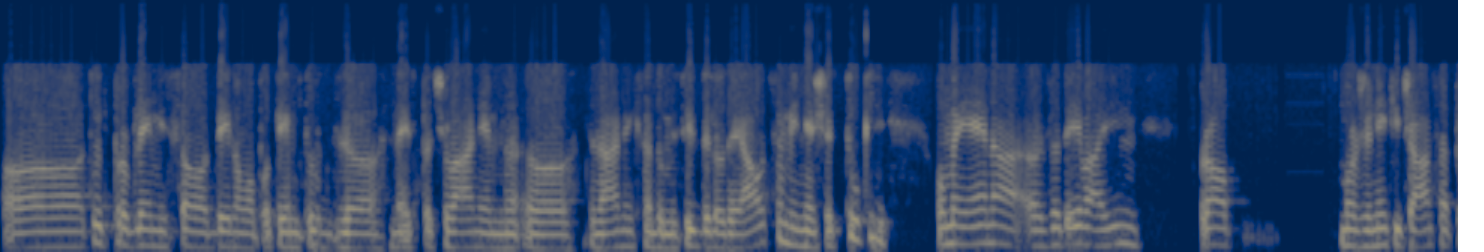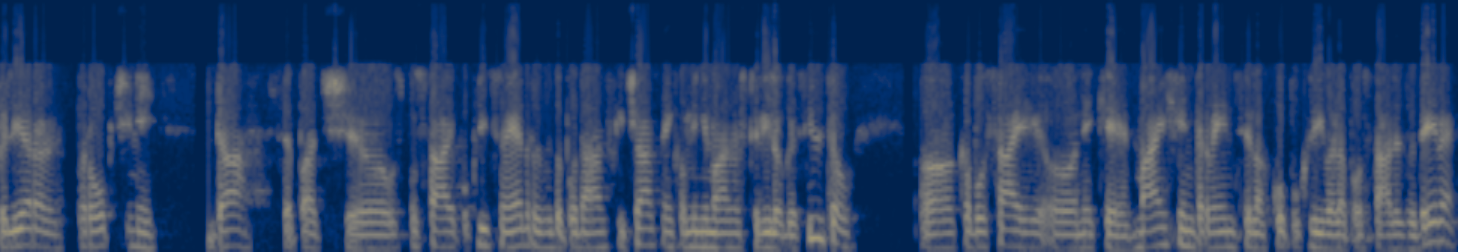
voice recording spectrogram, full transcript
Uh, tudi problemi so deloma potem tudi z neizplačevanjem uh, denarnih nadomestil delodajalcem in je še tukaj omejena uh, zadeva in prav smo že nekaj časa apelirali pri občini, da se pač eh, vzpostavi poklicno jedro za dopodanski čas, neko minimalno število gasilcev, eh, ki bo vsaj eh, neke manjše intervencije lahko pokrivala pa ostale zadeve,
